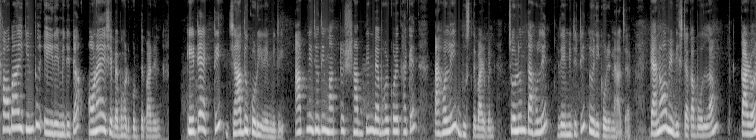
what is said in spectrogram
সবাই কিন্তু এই রেমেডিটা অনায়াসে ব্যবহার করতে পারেন। এটা একটি জাদুকরি রেমেডি আপনি যদি মাত্র সাত দিন ব্যবহার করে থাকেন, তাহলেই বুঝতে পারবেন। চলুন তাহলে রেমেডিটি তৈরি করে নেওয়া যাক। কেন আমি বিশ টাকা বললাম? কারণ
